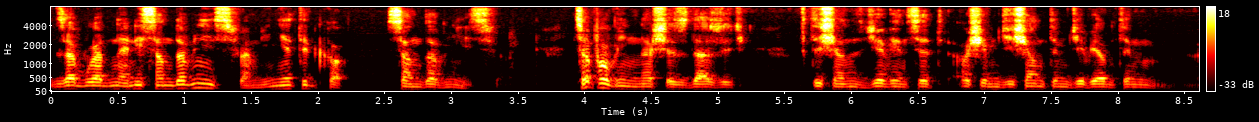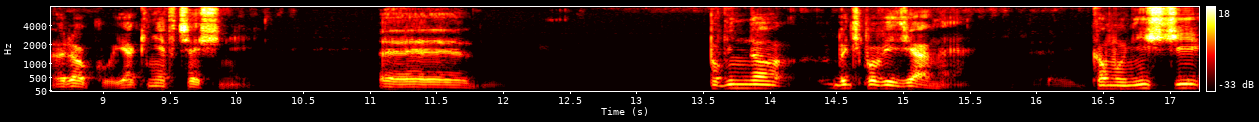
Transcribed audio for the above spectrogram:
zawładnęli sądownictwem i nie tylko sądownictwem. Co powinno się zdarzyć w 1989 roku, jak nie wcześniej. E, powinno być powiedziane: komuniści,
